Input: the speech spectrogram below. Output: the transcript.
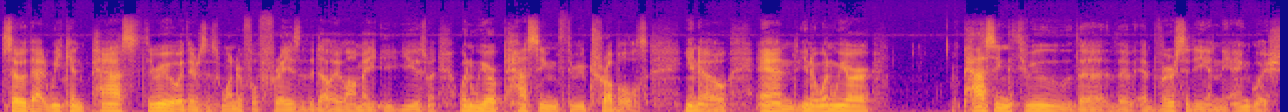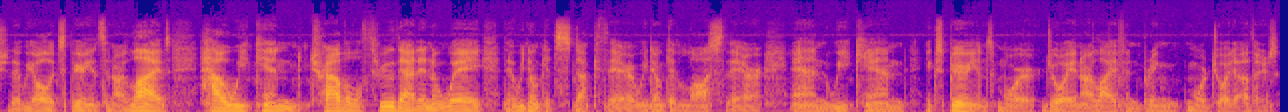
so that we can pass through. There's this wonderful phrase that the Dalai Lama used when, when we are passing through troubles, you know, and, you know, when we are passing through the, the adversity and the anguish that we all experience in our lives, how we can travel through that in a way that we don't get stuck there, we don't get lost there, and we can experience more joy in our life and bring more joy to others.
